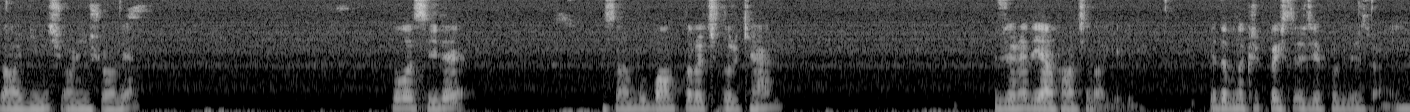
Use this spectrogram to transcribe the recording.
Daha geniş. Örneğin şöyle. Dolayısıyla Mesela bu bantlar açılırken üzerine diğer parçalar geliyor. Ya da bunu 45 derece yapabiliriz örneğin.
